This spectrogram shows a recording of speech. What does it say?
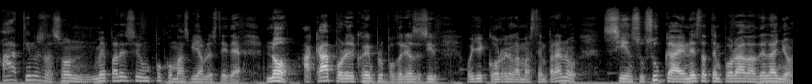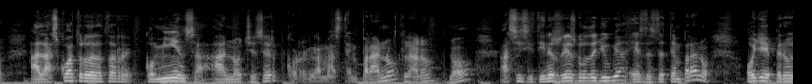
ah, tienes razón, me parece un poco más viable esta idea. No, acá, por ejemplo, podrías decir, oye, la más temprano. Si en Suzuka, en esta temporada del año, a las 4 de la tarde comienza a anochecer, la más temprano. Claro. ¿No? Así, si tienes riesgo de lluvia, es desde temprano. Oye, pero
